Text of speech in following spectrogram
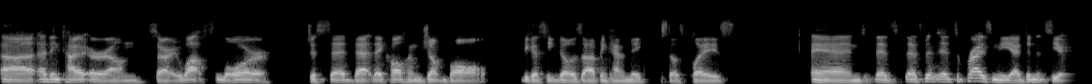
uh, I think Tyler, um, sorry, Whop Philyor just said that they call him jump ball because he goes up and kind of makes those plays. And that's that's been it surprised me. I didn't see it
